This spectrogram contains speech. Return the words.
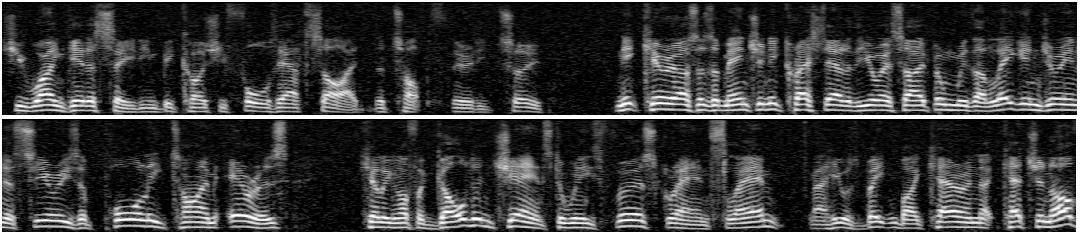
she won't get a seeding because she falls outside the top 32. Nick Kyrgios, as I mentioned, he crashed out of the US Open with a leg injury and a series of poorly timed errors, killing off a golden chance to win his first Grand Slam. Uh, he was beaten by Karen Khachanov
